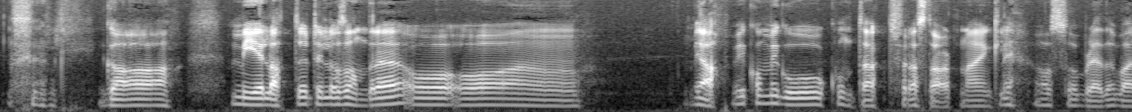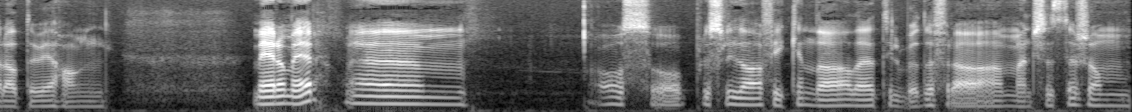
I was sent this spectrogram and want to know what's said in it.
ga mye latter til oss andre. Og, og ja, vi kom i god kontakt fra starten av, egentlig. Og så ble det bare at vi hang mer og mer. Um, og så plutselig da fikk han da det tilbudet fra Manchester som,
